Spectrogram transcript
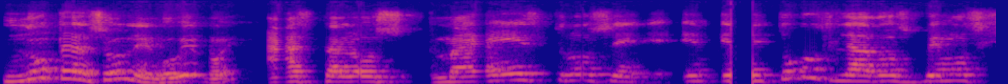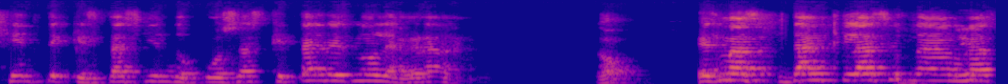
No tan solo en el gobierno, ¿eh? hasta los maestros, en, todos lados vemos gente que está haciendo cosas que tal vez no le agradan, ¿no? Es más, dan clases nada más.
